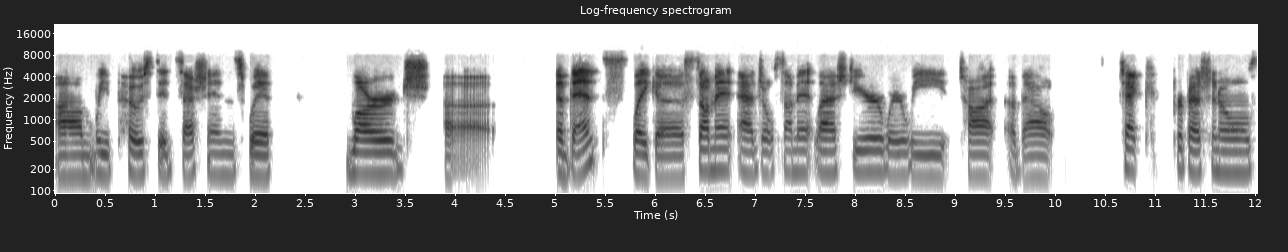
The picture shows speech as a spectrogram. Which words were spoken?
Um, we've hosted sessions with large uh, events like a summit, Agile Summit last year, where we taught about tech professionals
